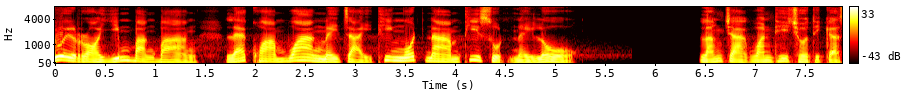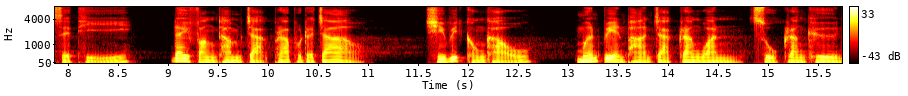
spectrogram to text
ด้วยรอยยิ้มบางๆ และความว่างในใจที่งดงามที่สุดในโลก หลังจากวันที่โชติกาเศรษฐี ได้ฟังธรรมจากพระพุทธเจ้า ชีวิตของเขาเหมือนเปลี่ยนผ่านจากกลางวันสู่กลางคืน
